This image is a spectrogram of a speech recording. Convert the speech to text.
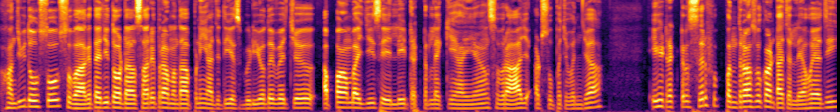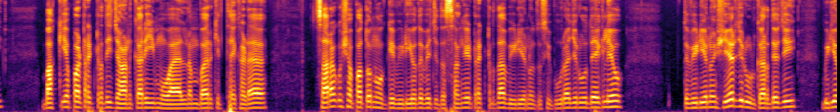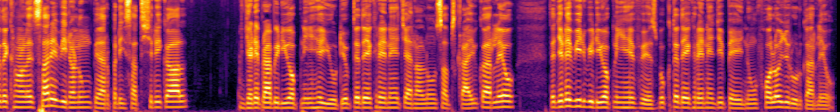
ਹਾਂਜੀ ਵੀ ਦੋਸਤੋ, ਸਵਾਗਤ ਹੈ ਜੀ ਤੁਹਾਡਾ ਸਾਰੇ ਭਰਾਵਾਂ ਦਾ ਆਪਣੀ ਅੱਜ ਦੀ ਇਸ ਵੀਡੀਓ ਦੇ ਵਿੱਚ। ਆਪਾਂ ਬਾਈ ਜੀ ਸੇਲ ਲਈ ਟਰੈਕਟਰ ਲੈ ਕੇ ਆਏ ਹਾਂ, ਸਵਰਾਜ 855 ਇਹ ਟਰੈਕਟਰ ਸਿਰਫ 1500 ਘੰਟਾ ਚੱਲਿਆ ਹੋਇਆ ਜੀ। ਬਾਕੀ ਆਪਾਂ ਟਰੈਕਟਰ ਦੀ ਜਾਣਕਾਰੀ ਮੋਬਾਈਲ ਨੰਬਰ ਕਿੱਥੇ ਖੜਾ ਹੈ, ਸਾਰਾ ਕੁਝ ਆਪਾਂ ਤੁਹਾਨੂੰ ਅੱਗੇ ਵੀਡੀਓ ਦੇ ਵਿੱਚ ਦੱਸਾਂਗੇ। ਟਰੈਕਟਰ ਦਾ ਵੀਡੀਓ ਨੂੰ ਤੁਸੀਂ ਪੂਰਾ ਜ਼ਰੂਰ ਦੇਖ ਲਿਓ ਤੇ ਵੀਡੀਓ ਨੂੰ ਸ਼ੇਅਰ ਜ਼ਰੂਰ ਕਰ ਦਿਓ ਜੀ। ਵੀਡੀਓ ਦੇਖਣ ਵਾਲੇ ਸਾਰੇ ਵੀਰਾਂ ਨੂੰ ਪਿਆਰ ਭਰੀ ਸਤਿ ਸ਼੍ਰੀ ਅਕਾਲ। ਜਿਹੜੇ ਭਰਾ ਵੀਡੀਓ ਆਪਣੀ ਇਹ YouTube ਤੇ ਦੇਖ ਰਹੇ ਨੇ, ਚੈਨਲ ਨੂੰ ਸਬਸਕ੍ਰਾਈਬ ਕਰ ਲਿਓ ਤੇ ਜਿਹੜੇ ਵੀਰ ਵੀਡੀਓ ਆਪਣੀ ਇਹ Facebook ਤੇ ਦੇਖ ਰਹੇ ਨੇ ਜੀ ਪੇਜ ਨੂੰ ਫੋਲੋ ਜ਼ਰੂਰ ਕਰ ਲਿਓ।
